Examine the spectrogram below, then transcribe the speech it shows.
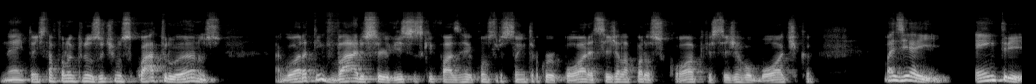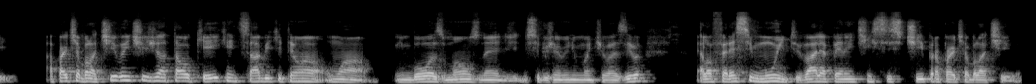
Né? Então a gente está falando que nos últimos quatro anos, agora tem vários serviços que fazem reconstrução intracorpórea, seja laparoscópica, seja robótica. Mas e aí? Entre a parte ablativa, a gente já está ok, que a gente sabe que tem uma, uma em boas mãos né, de, de cirurgia minimamente invasiva, ela oferece muito e vale a pena a gente insistir para a parte ablativa.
